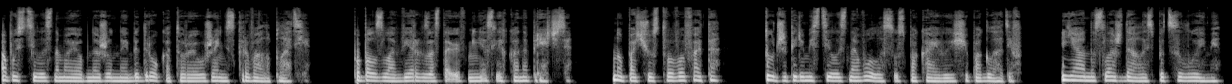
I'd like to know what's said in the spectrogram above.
опустилась на моё обнаженное бедро, которое уже не скрывало платье. Поползла вверх, заставив меня слегка напрячься. Но почувствовав это, тут же переместилась на волосы, успокаивающе погладив. Я наслаждалась поцелуями,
